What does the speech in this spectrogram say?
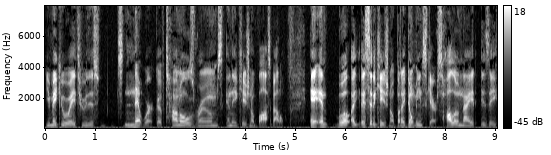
You make your way through this network of tunnels, rooms, and the occasional boss battle. And, and well, I, I said occasional, but I don't mean scarce. Hollow Knight is a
